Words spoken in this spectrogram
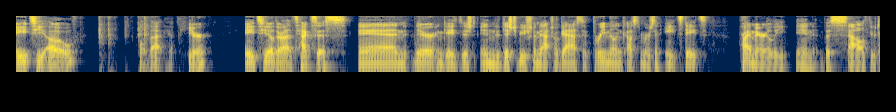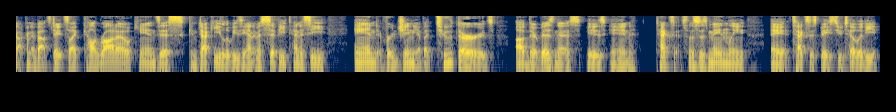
ATO, hold that up here. ATO, they're out of Texas and they're engaged in the distribution of natural gas to 3 million customers in eight states, primarily in the South. You're talking about states like Colorado, Kansas, Kentucky, Louisiana, Mississippi, Tennessee, and Virginia. But two thirds of their business is in Texas. This is mainly a Texas based utility.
